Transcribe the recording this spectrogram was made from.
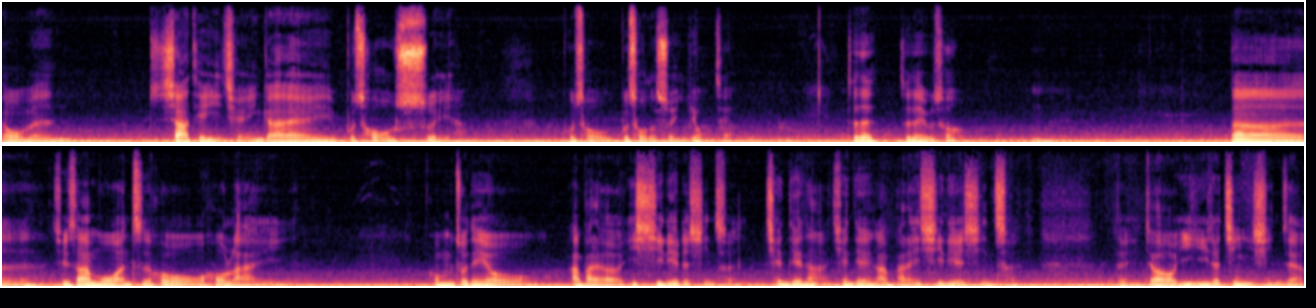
那我们夏天以前应该不愁水啊。不愁不愁的水用，这样真的真的也不错。嗯，那其实按摩完之后，后来我们昨天有安排了一系列的行程。前天啊，前天安排了一系列行程，对，叫一一的进行这样。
